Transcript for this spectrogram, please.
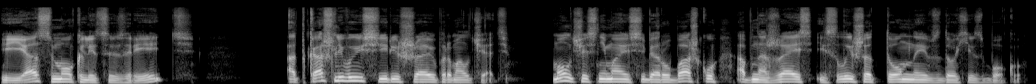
«И я смог лицезреть...» Откашливаюсь и решаю промолчать. Молча снимаю с себя рубашку, обнажаясь и слыша томные вздохи сбоку.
